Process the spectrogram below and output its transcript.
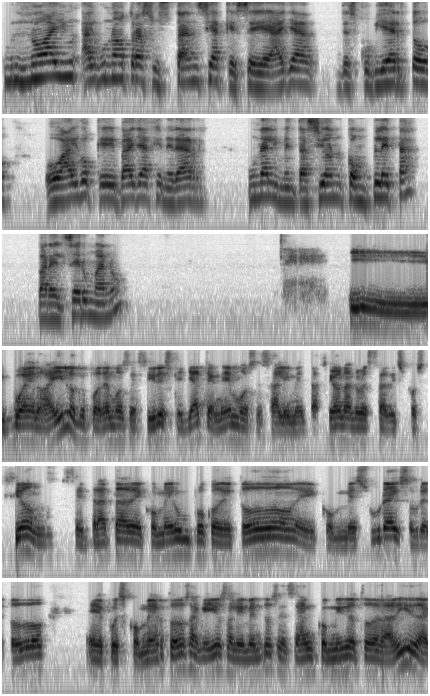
no hay alguna otra sustancia que se haya descubierto o algo que vaya a generar una alimentación completa para el ser humano? Y bueno, ahí lo que podemos decir es que ya tenemos esa alimentación a nuestra disposición. Se trata de comer un poco de todo, eh, con mesura y sobre todo, eh, pues comer todos aquellos alimentos que se han comido toda la vida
